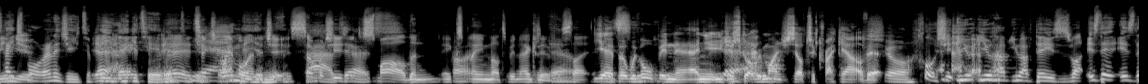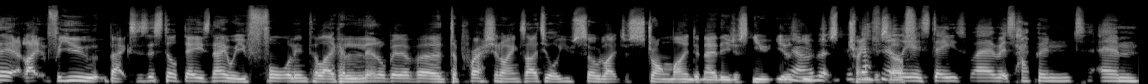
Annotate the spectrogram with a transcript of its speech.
in takes you. more energy to Yeah. be negative. yeah, and it takes Yeah. way more energy. It's so much easier yeah, to smile than explain not to be negative. It's Yeah. like Yeah, it's- but we've all been there, and you, you just got to remind yourself to crack out of it. Sure. Of course, you, you, you have you have days as well. Is there is there like for you, Bex? Is there still days now where you fall into like a little bit of a depression or anxiety, or are you so like just strong minded now that you just you you, No, you just there trained yourself? definitely is days where it's happened. Um,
